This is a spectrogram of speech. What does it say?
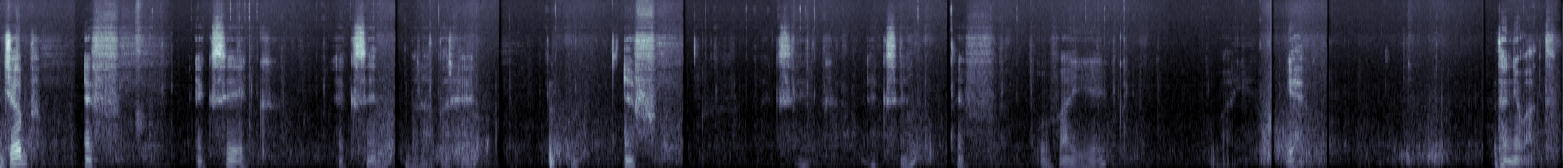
जब एफ़ एक्स एक एक्स एन बराबर है एफ़ एक्स एक एक्स एन एफ़ वाई एक वाई यह। धन्यवाद।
